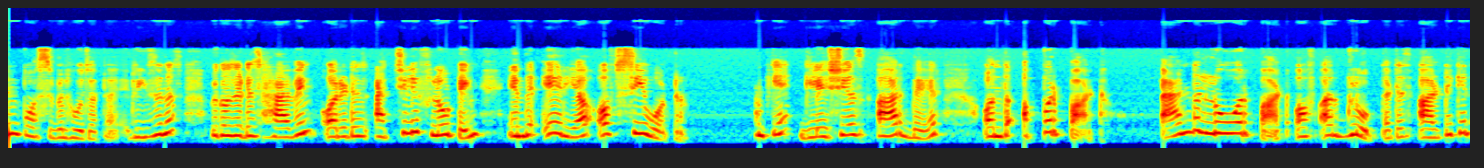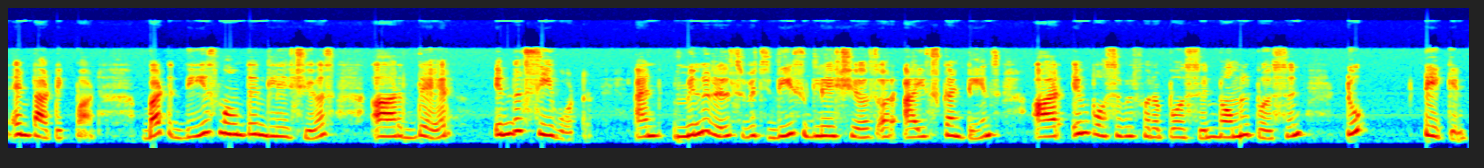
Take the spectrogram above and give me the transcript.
impossible हो जाता है reason is because it is having or it is actually floating in the area of sea water okay glaciers are there on the upper part and the lower part of our globe that is arctic and antarctic part but these mountain glaciers are there in the seawater. And minerals which these glaciers or ice contains are impossible for a person normal person to take in.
